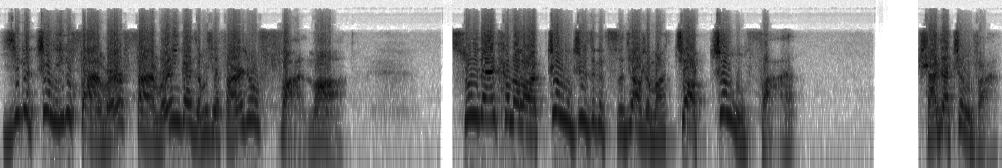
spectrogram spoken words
一个正一个反文，反文应该怎么写？反文就是反嘛。所以大家看到了吧，政治这个词叫什么？叫正反。啥叫正反？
